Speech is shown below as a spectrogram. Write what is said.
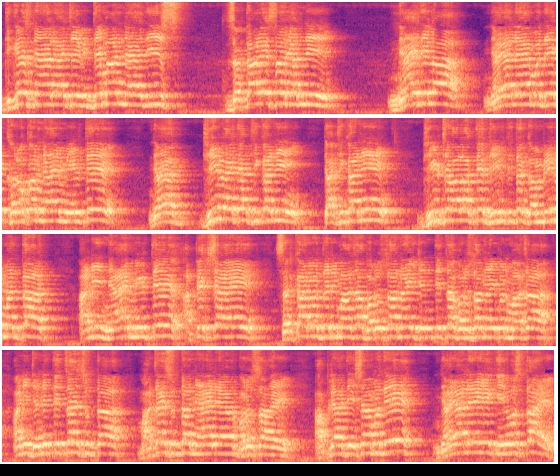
दिग्रस न्यायालयाचे विद्यमान न्यायाधीश जगदाळे सर यांनी न्याय दिला. न्यायालयामध्ये खरोखर न्याय मिळते. न्याय धीर आहे त्या ठिकाणी. त्या ठिकाणी धीर ठेवा लागते. धीर तिथे गंभीर म्हणतात. आणि न्याय मिळते अपेक्षा आहे. सरकारवर जरी माझा भरोसा नाही जनतेचा भरोसा नाही पण माझा आणि जनतेचा सुद्धा माझा सुद्धा न्यायालयावर भरोसा आहे. आपल्या देशामध्ये न्यायालय एक व्यवस्था आहे.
